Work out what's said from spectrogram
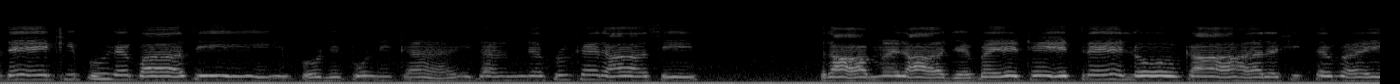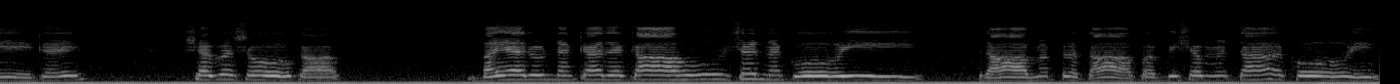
देखी पुरवासी पुनि कही धन्य सुख राशि राम राज बैठे त्रैलोका हर्षित भय गए शब शोका बयरुन कर काहूषण कोई राम प्रताप विषमता खोई।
